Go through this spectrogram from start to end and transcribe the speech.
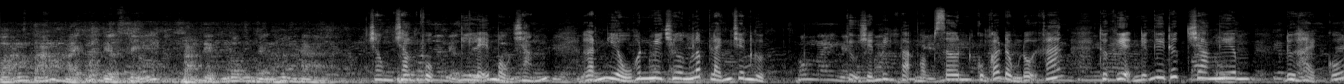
và an táng hải cốt liệt sĩ xã Điệp Nông, huyện Hưng Hà. Trong trang phục nghi lễ màu trắng, gắn nhiều huân huy chương lấp lánh trên ngực, cựu chiến binh Phạm Ngọc Sơn cùng các đồng đội khác thực hiện những nghi thức trang nghiêm đưa hải cốt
